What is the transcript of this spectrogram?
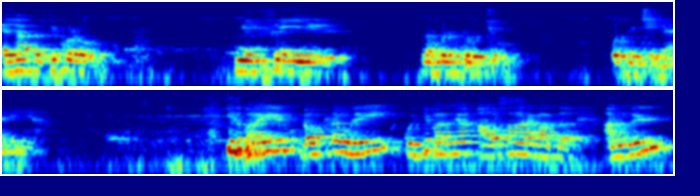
എല്ലാ നിർത്തിക്കോളൂ വി ഫെയിൽ നമ്മൾ തോറ്റു. ഒന്നും ചെയ്യാനില്ല. ഇത് പറയും ഡോക്ടറുടെ ഉള്ളിൽ കുഞ്ഞു പറഞ്ഞ അവസാന വാക്ക്. അങ്കിൾ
